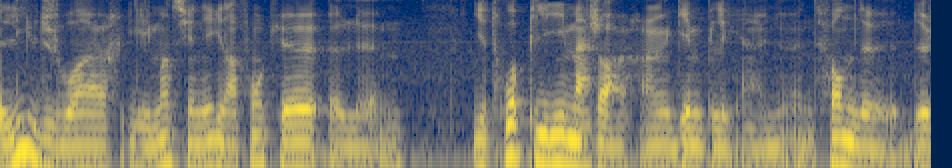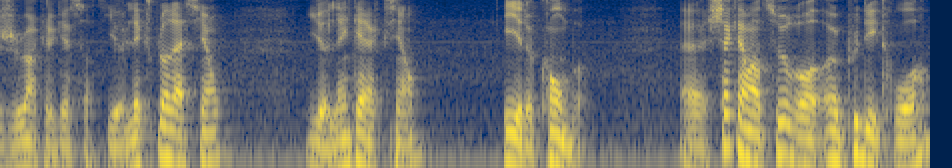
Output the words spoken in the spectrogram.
livre du joueur, il est mentionné dans le fond que euh, le, il y a trois piliers majeurs à un gameplay, à une, forme de, de, jeu en quelque sorte. Il y a l'exploration, il y a l'interaction et il y a le combat. chaque aventure a un peu des trois,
